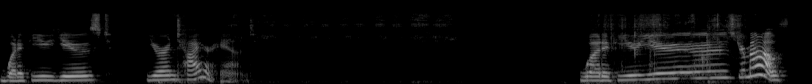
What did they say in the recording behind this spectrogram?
What if you used your entire hand? What if you used your mouth?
